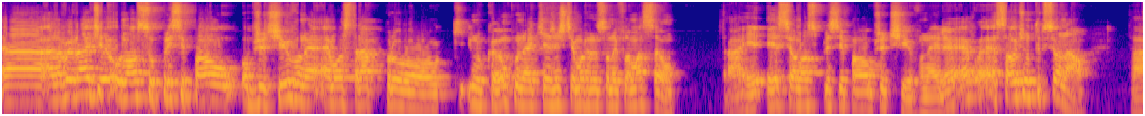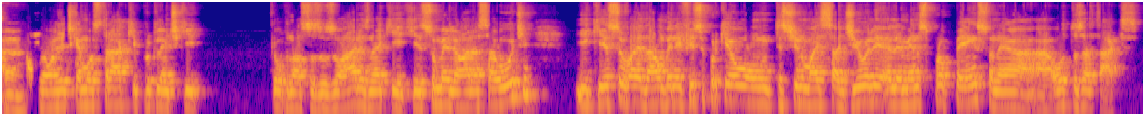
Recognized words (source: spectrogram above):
Uh, na verdade, o nosso principal objetivo né, é mostrar pro, no campo né, que a gente tem uma redução da inflamação. Tá? Esse é o nosso principal objetivo. Né? Ele é, é saúde nutricional. Tá? Tá. Então, a gente quer mostrar aqui para o cliente que, que os nossos usuários né, que, que isso melhora a saúde e que isso vai dar um benefício porque o intestino mais sadio ele, ele é menos propenso né, a, a outros ataques.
